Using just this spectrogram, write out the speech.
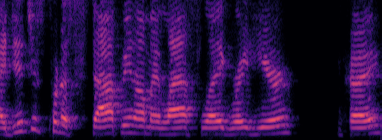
I did just put a stop in on my last leg right here, okay?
